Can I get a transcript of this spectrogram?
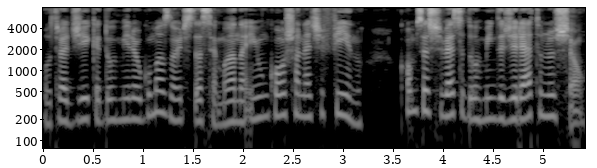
Outra dica é dormir algumas noites da semana em um colchonete fino, como se estivesse dormindo direto no chão.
